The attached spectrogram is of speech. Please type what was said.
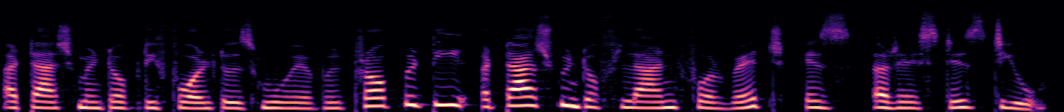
attachment of defaulter's movable property, attachment of land for which his arrest is due.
